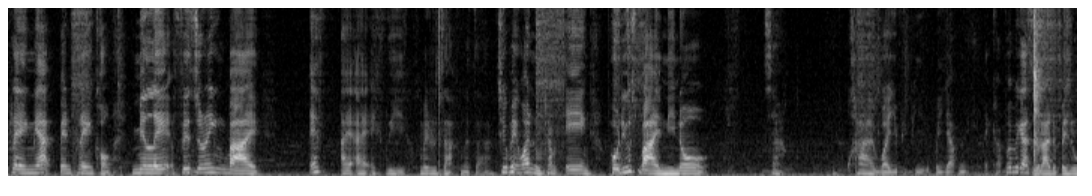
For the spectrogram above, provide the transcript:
เพลงเนี้ยเป็นเพลงของ m i l l e featuring by F I I X D ไม่รู้จักนะจ๊ะ ชื่อเพลงว่าหนูทำเอง produced by Nino จากค่าย YUPP หรือปยับนั่นะครับเพื่อไม่ให้การเสียเวลาเดี๋ยวไปดู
